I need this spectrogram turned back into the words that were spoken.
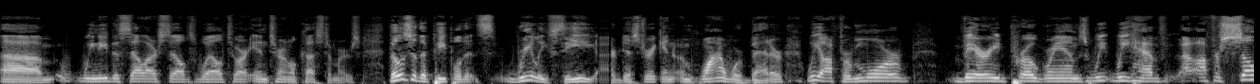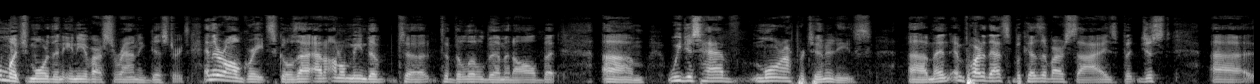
Um, we need to sell ourselves well to our internal customers. Those are the people that really see our district and, and why we're better. We offer more varied programs. We we have offer so much more than any of our surrounding districts, and they're all great schools. I, I don't mean to, to to belittle them at all, but um, we just have more opportunities, um, and and part of that's because of our size, but just. Uh,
